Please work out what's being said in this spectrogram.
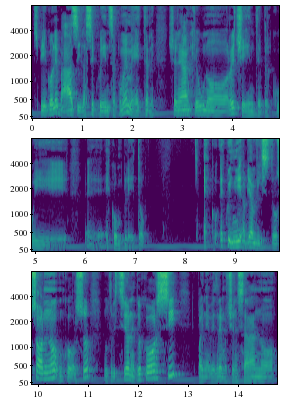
spiego le basi la sequenza come metterli. Ce n'è anche uno recente per cui eh, è completo. Ecco e quindi abbiamo visto sonno un corso nutrizione due corsi poi ne vedremo ce ne saranno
